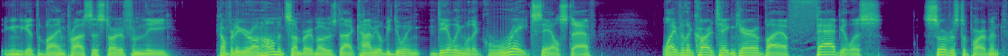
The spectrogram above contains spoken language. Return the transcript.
You can get the buying process started from the comfort of your own home at sunburymotors.com. You'll be doing dealing with a great sales staff. Life of the car taken care of by a fabulous service department.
